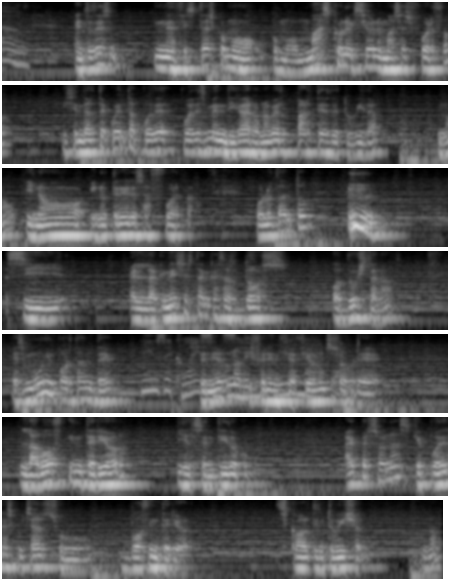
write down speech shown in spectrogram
Entonces, necesitas como, como más conexión y más esfuerzo y sin darte cuenta puede, puedes mendigar o no ver partes de tu vida ¿no? Y, no, y no tener esa fuerza. Por lo tanto, si el Lagnesh está en casas 2 o Dushtana, es muy importante tener una diferenciación sobre la voz interior y el sentido común. Hay personas que pueden escuchar su voz interior. It's called intuition, ¿no?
